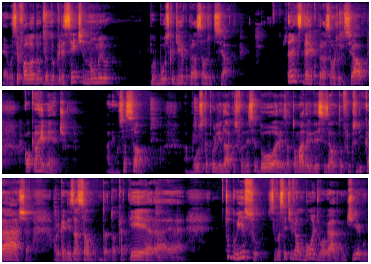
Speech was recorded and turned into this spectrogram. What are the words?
É, você falou do, do- do crescente número por busca de recuperação judicial. Antes da recuperação judicial, qual que é o remédio? A negociação, a busca por lidar com os fornecedores, a tomada de decisão no teu fluxo de caixa, a organização da tua carteira. é, Tudo isso, se você tiver um bom advogado contigo,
